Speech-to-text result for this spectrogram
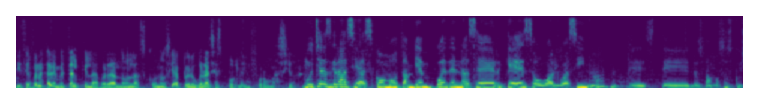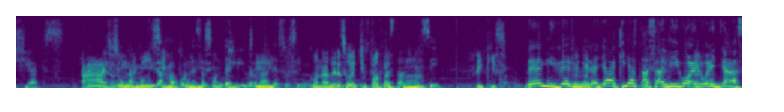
Dice Franja de Metal que la verdad no las conocía, pero gracias por la información. Muchas gracias. Como también pueden hacer queso o algo así, ¿no? Este, los famosos kushiaks. Ah, esos son la comida japonesa son deli, ¿verdad? Eso sí. Con aderezo de chipotle. Bastante, mm. sí. Riquísimo. Deli, Deli, mira, ya aquí hasta salivo el buen jazz.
